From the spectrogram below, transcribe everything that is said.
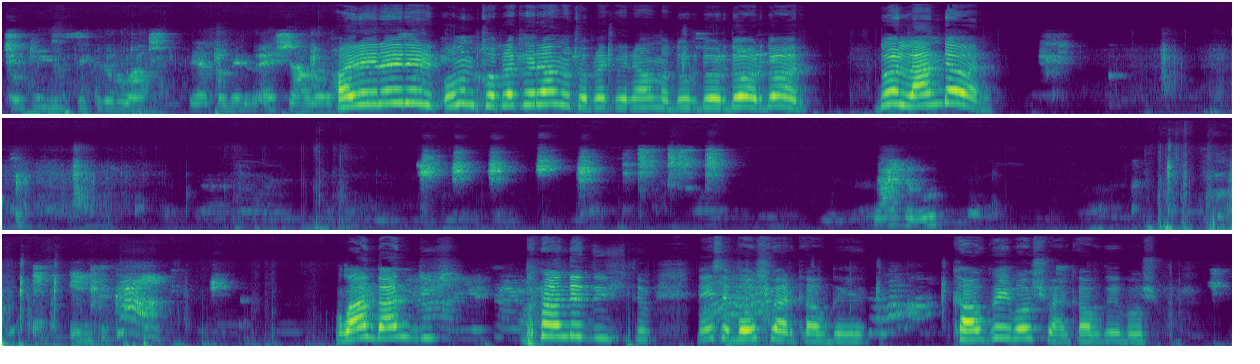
Çok iyi bir fikrim var. Bir dakika benim eşyalarım... Hayır hayır hayır. hayır. Oğlum toprakları alma toprakları alma. Dur dur dur dur. Dur lan dur. Nerede bu? İntikam! Lan ben düş Ya ben de düştüm. Neyse boş ver kavgayı. Kavgayı boş ver kavgayı boş ver.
